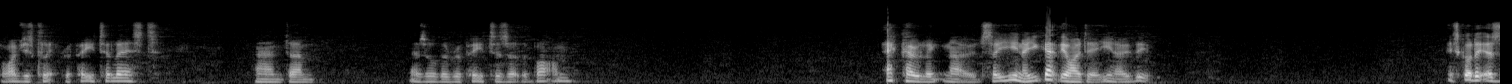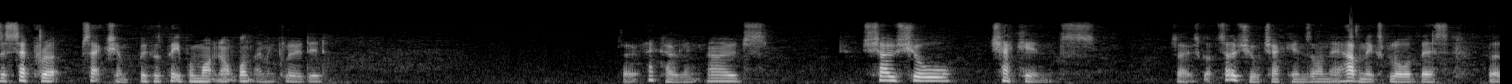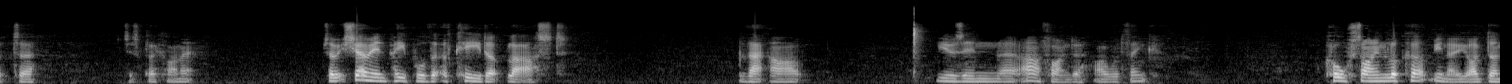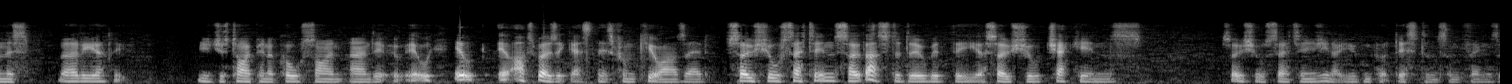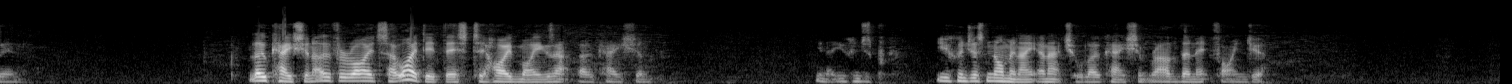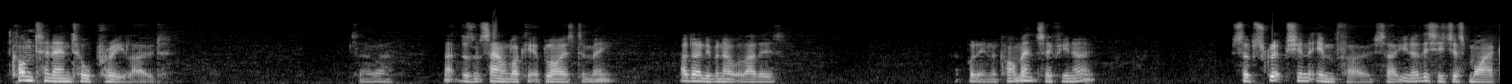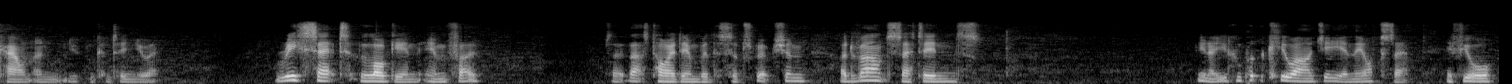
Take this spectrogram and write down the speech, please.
So I've just clicked repeater list and um, there's all the repeaters at the bottom. Echo link node. So you know you get the idea. You know the it's got it as a separate section because people might not want them included. So echo link nodes, social check-ins. So it's got social check-ins on there. Haven't explored this, but uh, just click on it. So it's showing people that have keyed up last that are using uh, RFinder, I would think. Call sign lookup, you know, I've done this earlier you just type in a call sign and it, it, it, it, I suppose it gets this from QRZ. Social settings, so that's to do with the uh, social check-ins. Social settings, you know, you can put distance and things in. Location override, so I did this to hide my exact location. You know, you can just you can just nominate an actual location rather than it find you. Continental preload. So uh, that doesn't sound like it applies to me. I don't even know what that is. Put it in the comments if you know. Subscription info. So, you know, this is just my account and you can continue it. Reset login info. So that's tied in with the subscription. Advanced settings. You know, you can put the QRG in the offset. If you're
